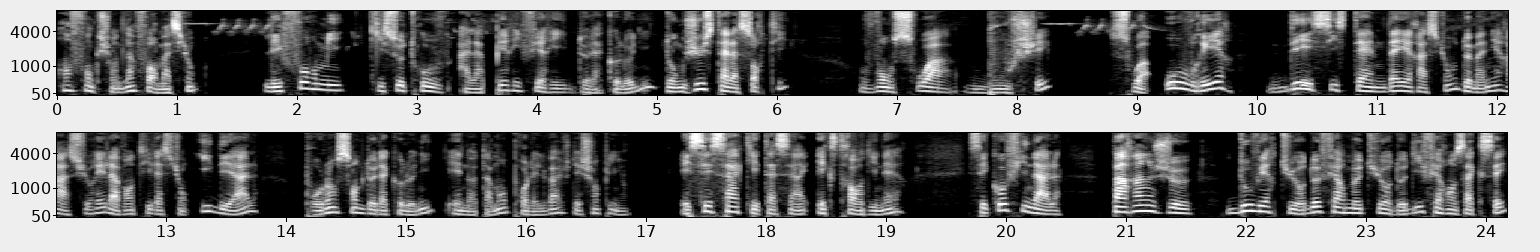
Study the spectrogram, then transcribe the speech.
En fonction de l'information, les fourmis qui se trouvent à la périphérie de la colonie, donc juste à la sortie, vont soit boucher, soit ouvrir des systèmes d'aération de manière à assurer la ventilation idéale pour l'ensemble de la colonie et notamment pour l'élevage des champignons. Et c'est ça qui est assez extraordinaire, c'est qu'au final, par un jeu d'ouverture, de fermeture de différents accès,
